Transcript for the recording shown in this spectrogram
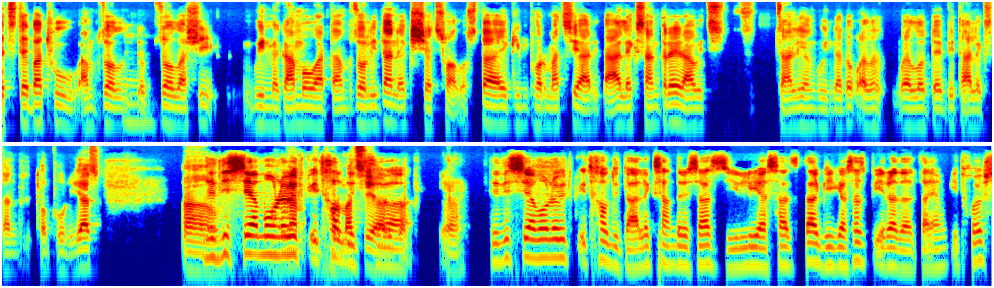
ეცდება თუ ამ ბრძოლაში ვინმე გამოვარდა ამ ბრძოლიდან ეგ შეცვალოს და ეგ ინფორმაცია არის და ალექსანდრე რა ვიცი ძალიან გვინდა და ყველა ველოდებით ალექსანდრე თოპურიას აა დიდი სიამოვნებით კითხავდით დიდი სიამოვნებით კითხავდით ალექსანდრესაც ილიასაც და გიგასაც პირადად და ამ კითხვებს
